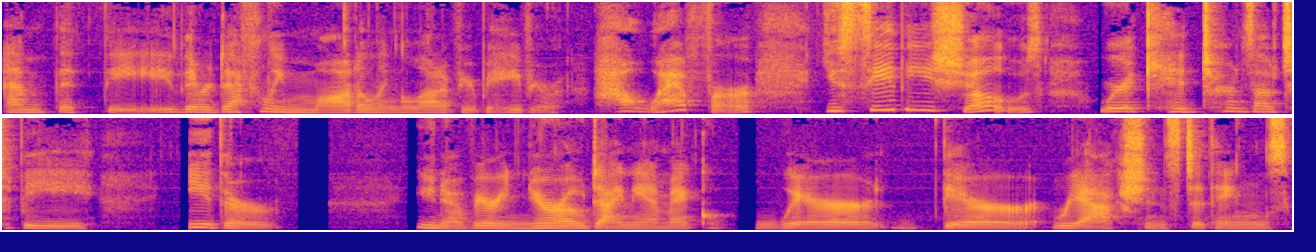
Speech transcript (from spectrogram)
empathy. They're definitely modeling a lot of your behavior. However, you see these shows where a kid turns out to be either you know, very neurodynamic, where their reactions to things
